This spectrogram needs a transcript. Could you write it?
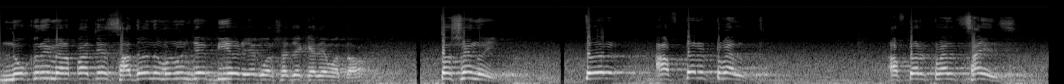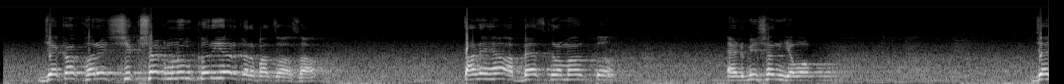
नोकरी मेळपाचें साधन म्हणून जे बी एड एक वर्साचें केलें वता तशें न्हय तर after twelfth after twelfth science जेका खरें शिक्षक म्हणून करियर करपाचो आसा ताणें ह्या अभ्यासक्रमाक ॲडमिशन घेवप ज्या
